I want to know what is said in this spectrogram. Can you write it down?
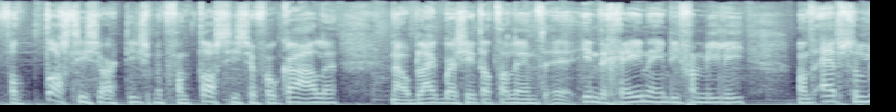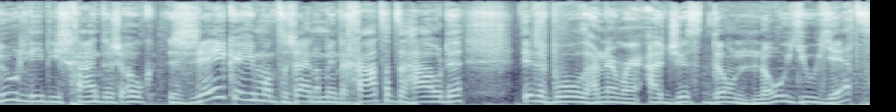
fantastische artiest met fantastische vocalen. Nou, blijkbaar zit dat talent eh, in de genen in die familie. Want Absolutely, die schijnt dus ook zeker iemand te zijn om in de gaten te houden. Dit is bijvoorbeeld haar nummer I Just Don't Know You Yet.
